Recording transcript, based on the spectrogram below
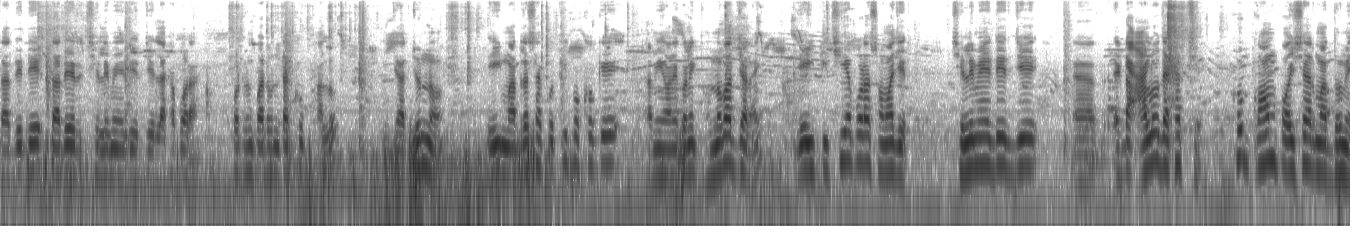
তাদের তাদের ছেলে মেয়েদের যে লেখাপড়া, পঠন পাঠনটা খুব ভালো। যার জন্য এই মাদ্রাসা কর্তৃপক্ষকে আমি অনেক অনেক ধন্যবাদ জানাই যে এই পিছিয়ে পড়া সমাজের ছেলে মেয়েদের যে একটা আলো দেখাচ্ছে, খুব কম পয়সার মাধ্যমে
